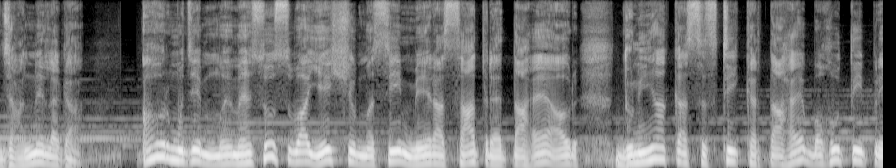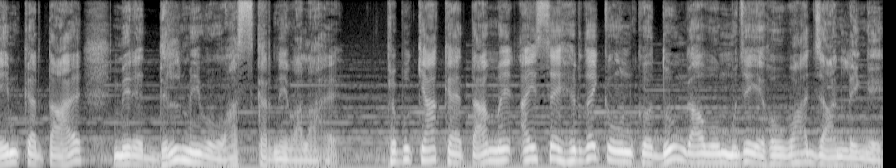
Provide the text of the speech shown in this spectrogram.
जानने लगा। और मुझे महसूस हुआ यीशु मसीह मेरा साथ रहता है और दुनिया का सृष्टि करता है, बहुत ही प्रेम करता है, मेरे दिल में वो वास करने वाला है। प्रभु क्या कहता, मैं ऐसे हृदय को उनको दूँगा, वो मुझे यहोवा जान लेंगे।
